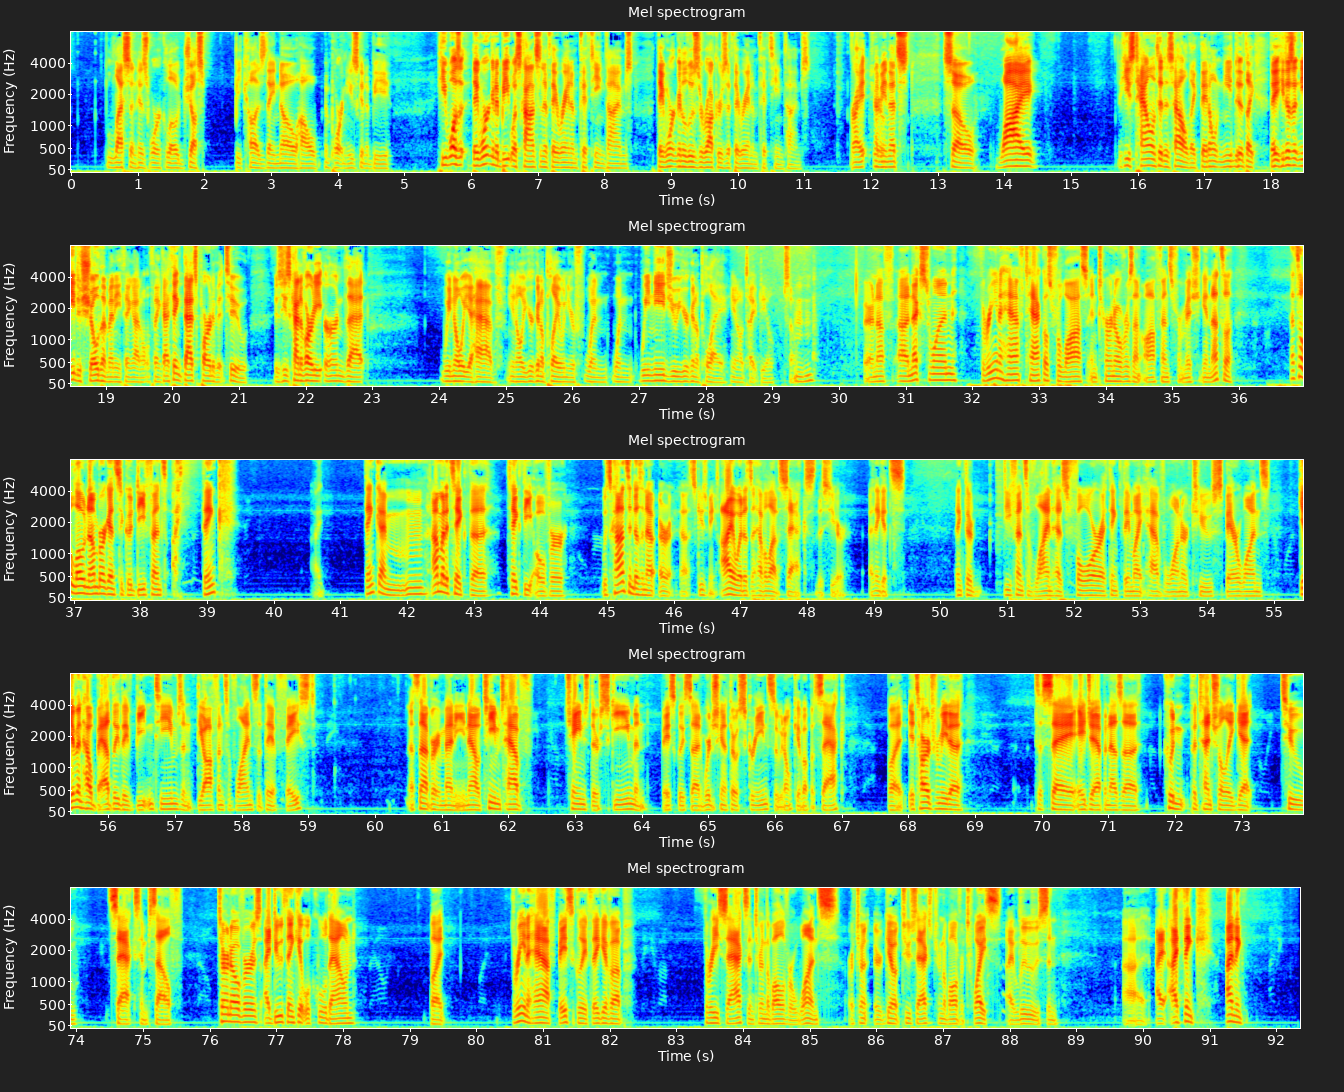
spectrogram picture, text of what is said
lessen his workload just because they know how important he's going to be. He wasn't they weren't going to beat Wisconsin if they ran him 15 times. They weren't going to lose to Rutgers if they ran him 15 times. Right? True. I mean, that's so why he's talented as hell. Like they don't need to like they he doesn't need to show them anything, I don't think. I think that's part of it too. Is he's kind of already earned that we know what you have. You know, you're gonna play when you're when when we need you, you're gonna play, you know, type deal. So mm-hmm. Fair enough. Uh, next one, three and a half tackles for loss and turnovers on offense for Michigan. That's a that's a low number against a good defense. I think I think I'm mm, I'm gonna take the take the over. Wisconsin doesn't have, or uh, excuse me, Iowa doesn't have a lot of sacks this year. I think it's, I think their defensive line has four. I think they might have one or two spare ones. Given how badly they've beaten teams and the offensive lines that they have faced, that's not very many. Now teams have changed their scheme and basically said we're just going to throw screens so we don't give up a sack. But it's hard for me to to say AJ Epenesa couldn't potentially get two sacks himself. Turnovers, I do think it will cool down, but three and a half, basically, if they give up three sacks and turn the ball over once, or turn or give up two sacks, turn the ball over twice, I lose. And uh, I I think I think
